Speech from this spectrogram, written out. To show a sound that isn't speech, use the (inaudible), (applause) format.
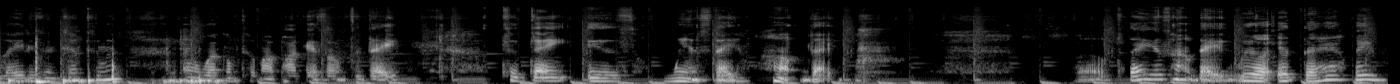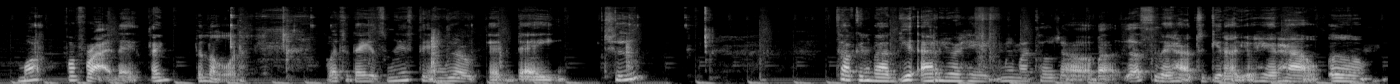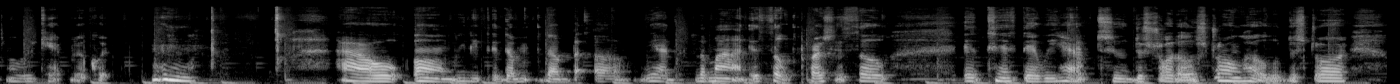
Ladies and gentlemen, and welcome to my podcast on today. Today is Wednesday, hump day. So today is hump day. We are at the halfway mark for Friday. Thank the Lord. Well, today is Wednesday, and we are at day two talking about get out of your head. Remember I told y'all about yesterday how to get out of your head. How um recap real quick. (clears throat) how um we need to, the the uh we had the mind is so precious, so intense that we have to destroy those strongholds, destroy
